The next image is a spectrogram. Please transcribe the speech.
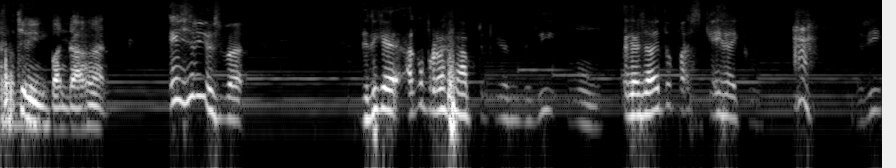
Anjing pandangan. Eh serius pak. Jadi kayak aku pernah ngupdate kan jadi hmm. agak salah itu pas kayak haiku jadi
